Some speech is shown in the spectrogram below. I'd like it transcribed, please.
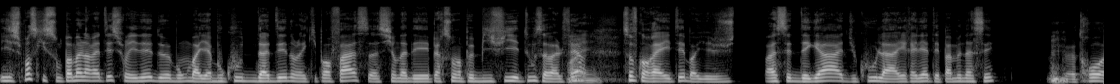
je pense qu'ils sont pas mal arrêtés sur l'idée de bon bah il y a beaucoup d'AD dans l'équipe en face. Si on a des persos un peu biffy et tout, ça va le faire. Sauf qu'en réalité, bah il y a juste pas assez de dégâts et du coup la Irelia est pas menacée. Donc, mhm. trop,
